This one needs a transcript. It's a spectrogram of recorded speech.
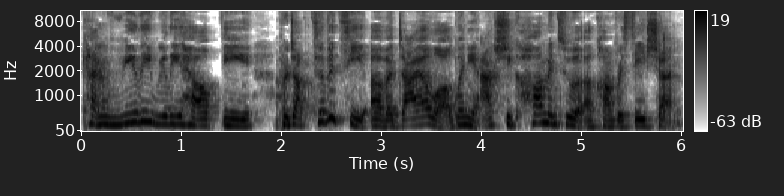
can really, really help the productivity of a dialogue when you actually come into a conversation.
